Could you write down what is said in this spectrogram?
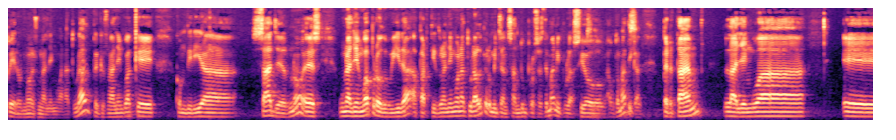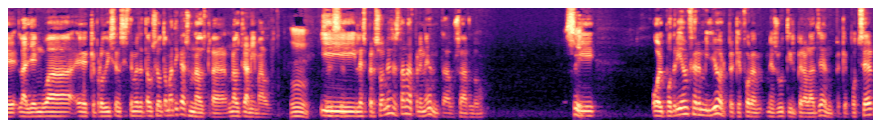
però no és una llengua natural, perquè és una llengua que, com diria Sager, no? és una llengua produïda a partir d'una llengua natural, però mitjançant un procés de manipulació Sí, automàtica. Per tant, la llengua eh, la llengua eh, que produeixen sistemes de traducció automàtica és un altre, un altre animal. Mm, I sí, sí. les persones estan aprenent a usar-lo. sí. I, o el podrien fer millor perquè fora més útil per a la gent, perquè potser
